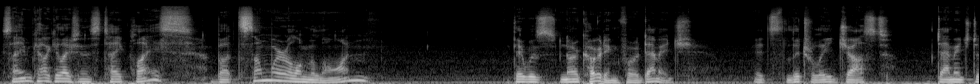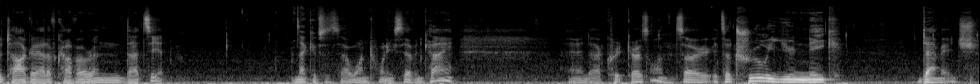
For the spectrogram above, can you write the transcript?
Same calculations take place, but somewhere along the line, there was no coding for damage. It's literally just damage to target out of cover, and that's it. that gives us our 127k, and our crit goes on. So it's a truly unique damage.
